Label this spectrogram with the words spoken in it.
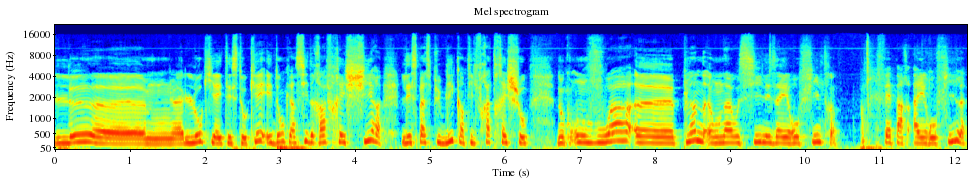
euh, l'eau qui a été stockée et donc ainsi de rafraîchir l'espace public quand il fera très chaud. Donc on voit euh, plein on a aussi les aérofiltres faits par Aérophile,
